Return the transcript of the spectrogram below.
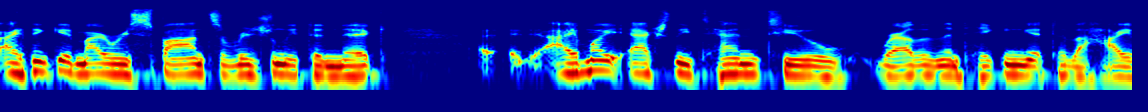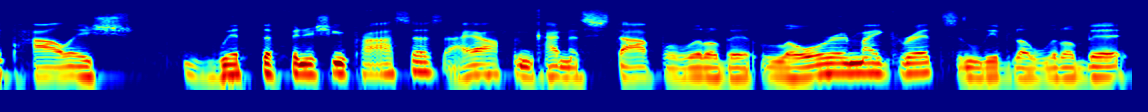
I think in my response originally to Nick, I might actually tend to rather than taking it to the high polish with the finishing process, I often kind of stop a little bit lower in my grits and leave it a little bit,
